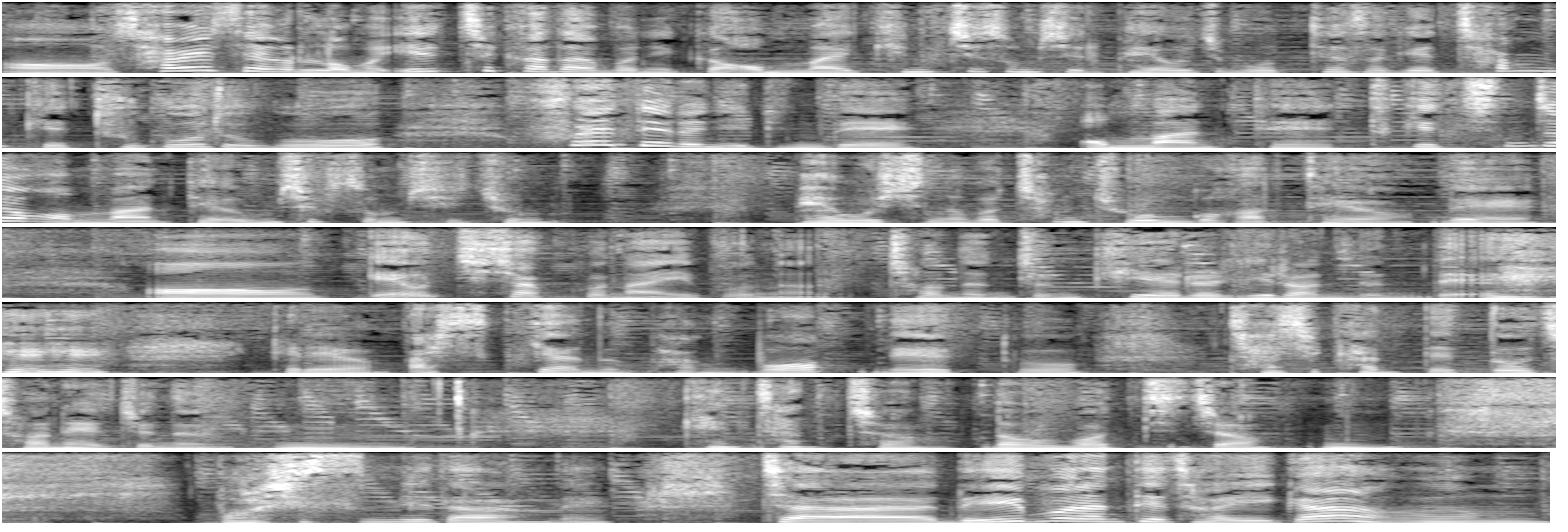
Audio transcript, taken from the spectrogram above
어, 사회생활을 너무 일찍 하다 보니까 엄마의 김치 솜씨를 배우지 못해서 그게 참 이렇게 두고두고 후회되는 일인데 엄마한테 특히 친정 엄마한테 음식 솜씨 좀 배우시는 거 참 좋은 것 같아요. 네. 어, 깨우치셨구나, 이분은. 저는 좀 기회를 잃었는데. 그래요. 맛있게 하는 방법. 네, 또, 자식한테 또 전해주는, 음, 괜찮죠. 너무 멋지죠. 음. 멋있습니다. 네. 자, 네 분한테 저희가, 음,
